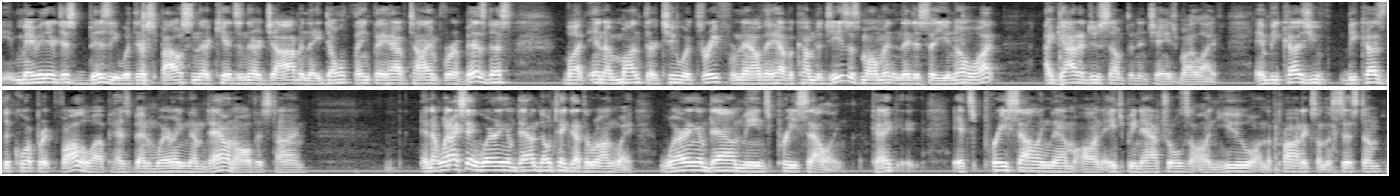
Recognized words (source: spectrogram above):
maybe they're just busy with their spouse and their kids and their job and they don't think they have time for a business but in a month or two or three from now they have a come to jesus moment and they just say you know what? I got to do something and change my life. And because you've because the corporate follow-up has been wearing them down all this time and when i say wearing them down don't take that the wrong way. Wearing them down means pre-selling okay? It's pre-selling them on hb naturals on you on the products on the system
